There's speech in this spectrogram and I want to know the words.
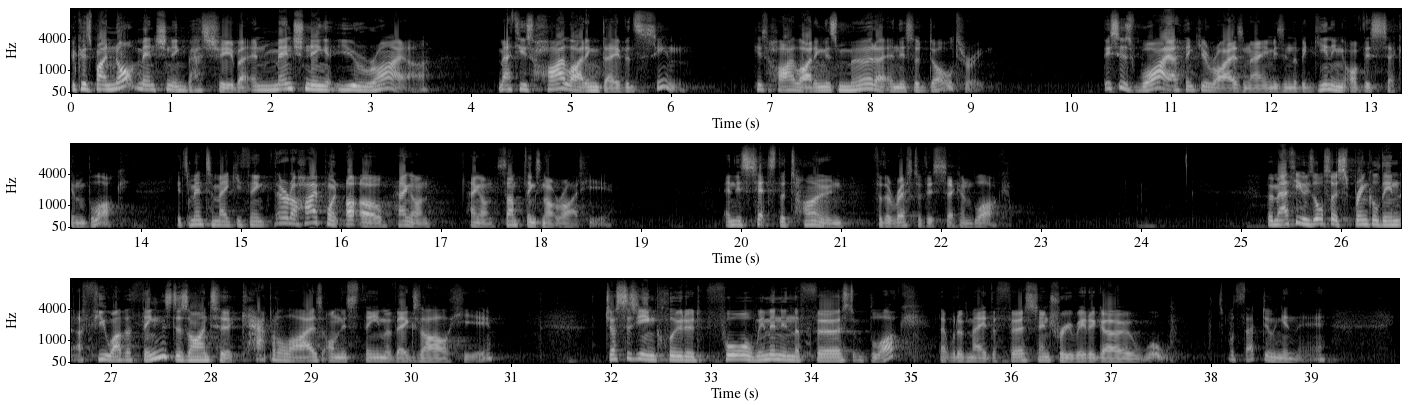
Because by not mentioning Bathsheba and mentioning Uriah, Matthew's highlighting David's sin. He's highlighting this murder and this adultery. This is why I think Uriah's name is in the beginning of this second block. It's meant to make you think, they're at a high point. Uh oh, hang on, hang on, something's not right here. And this sets the tone for the rest of this second block. But Matthew has also sprinkled in a few other things designed to capitalize on this theme of exile here. Just as he included four women in the first block, that would have made the first century reader go, Whoa, what's that doing in there?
